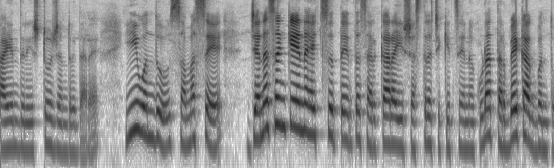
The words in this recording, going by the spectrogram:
ತಾಯಂದಿರು ಎಷ್ಟೋ ಜನರಿದ್ದಾರೆ. ಈ ಒಂದು ಸಮಸ್ಯೆ ಜನಸಂಖ್ಯೆಯನ್ನು ಹೆಚ್ಚಿಸುತ್ತೆ ಅಂತ ಸರ್ಕಾರ ಈ ಶಸ್ತ್ರಚಿಕಿತ್ಸೆಯನ್ನು ಕೂಡ ತರಬೇಕಾಗಿ ಬಂತು.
